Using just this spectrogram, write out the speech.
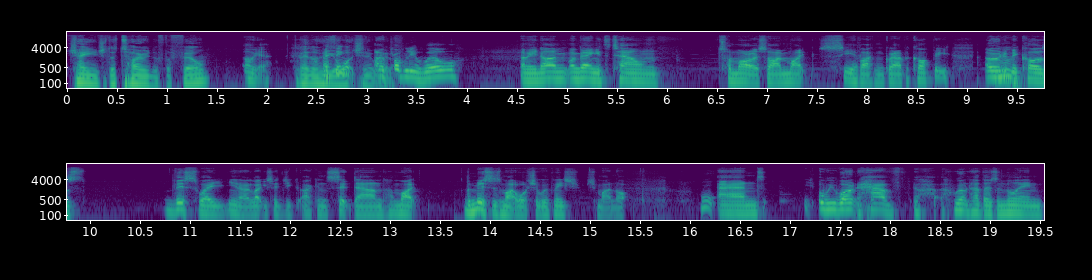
change the tone of the film oh yeah. depending on who I you're watching it I with. probably will. I mean, I'm I'm going into town tomorrow, so I might see if I can grab a copy. Only Mm. because this way, you know, like you said, you, I can sit down. I might, the missus might watch it with me. She, she might not, Well- and we won't have we won't have those annoying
